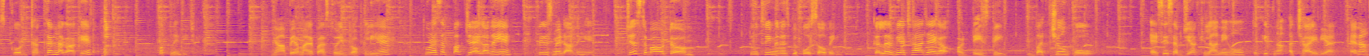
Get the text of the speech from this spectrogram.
इसको ढक्कन लगा के पकने दीजिए। यहाँ पे हमारे पास थोड़ी ब्रोकली है। थोड़ा सा पक जाएगा ना ये फिर इसमें डालेंगे। Just about two three minutes before serving colour भी अच्छा आ जाएगा और टेस्ट भी। बच्चों को ऐसे सब्ज़ियाँ खिलानी हो तो कितना अच्छा आइडिया है है ना?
